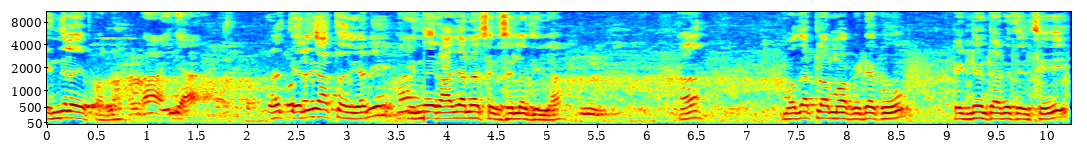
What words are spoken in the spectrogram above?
హిందీలో చెప్పాలా? ఆ, తెలుగు వస్తుంది కానీ హిందీ రాజన్న సిరిసిల్ల జిల్లా. ఆ? మొదట్లో మా బిడ్డకు ప్రెగ్నెంట్ అని తెలిసి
